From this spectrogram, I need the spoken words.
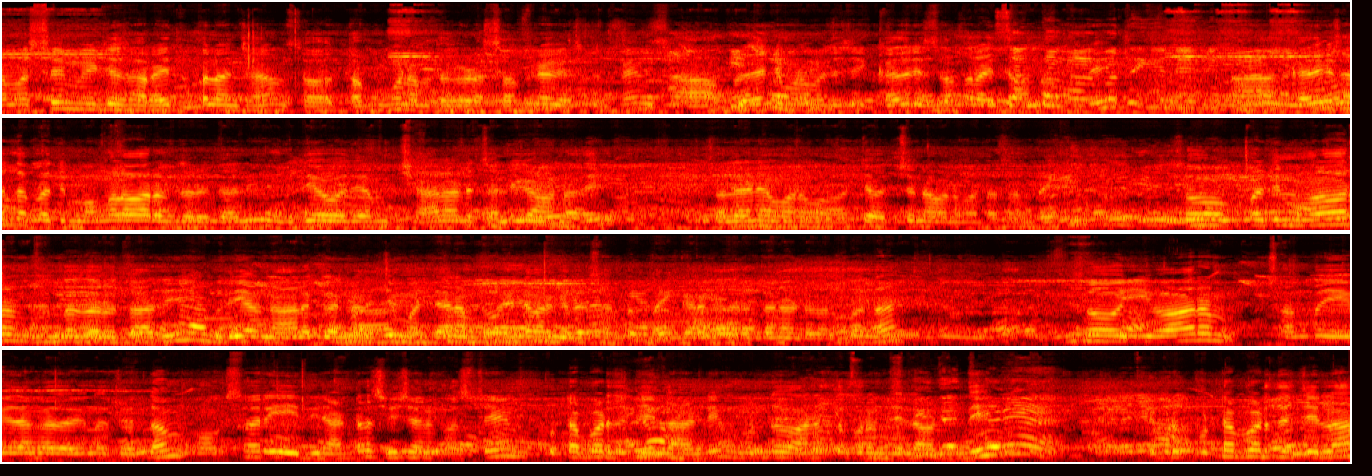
నమస్తే. మీరు చేసిన రైతు పొలం ఛానల్. సో తప్పకుండా కూడా సబ్స్క్రైబ్ చేసుకోండి ఫ్రెండ్స్. ప్రజెంట్ మనం వచ్చేసి కదిరి సంతలు అయితే కదిరి సంత ప్రతి మంగళవారం జరుగుతుంది. ఉదయం ఉదయం చాలా అంటే చలిగా ఉన్నది. చల్లనే మనం అయితే వచ్చినాం అనమాట సంతకి. సో ప్రతి మంగళవారం సంత జరుగుతుంది. ఉదయం నాలుగు గంటల నుంచి మధ్యాహ్నం పన్నెండు వరకు సంత భయంకరంగా జరుగుతున్నట్టు అనమాట సో ఈ వారం సంత ఏ విధంగా జరిగిందో చూద్దాం. ఒకసారి దీని అడ్రస్ విషయానికి వస్తే పుట్టపర్తి జిల్లా అండి. ముందు అనంతపురం జిల్లా ఉంటుంది. ఇప్పుడు పుట్టపర్తి జిల్లా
